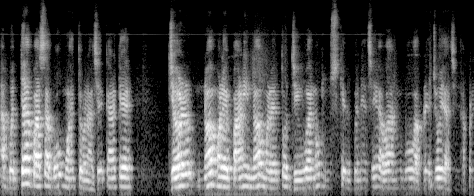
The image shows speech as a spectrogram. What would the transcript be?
આ બધા પાસા બહુ મહત્વના છે, કારણ કે જળ ન મળે, પાણી ન મળે તો જીવવાનું મુશ્કેલ બને છે. આવા અનુભવ આપણે જોયા છે. આપણે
